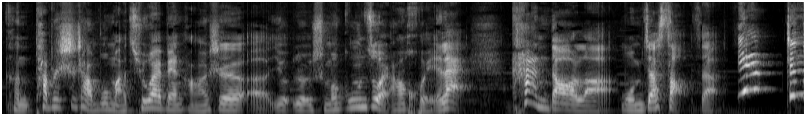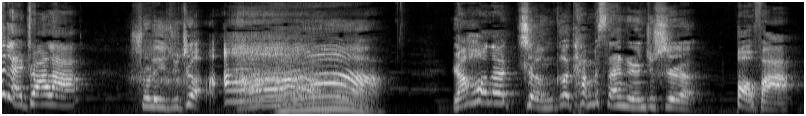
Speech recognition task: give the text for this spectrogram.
可能他不是市场部嘛，去外边好像是呃有有什么工作，然后回来看到了我们家嫂子，耶，真的来抓啦，说了一句这啊，然后呢，整个他们三个人就是爆发。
